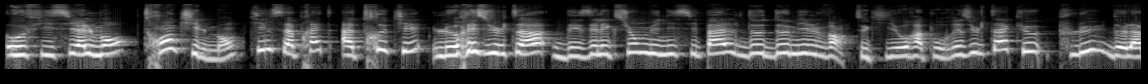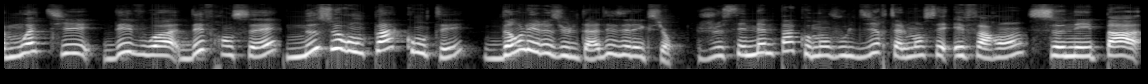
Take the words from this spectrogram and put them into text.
officiellement, tranquillement, qu'il s'apprête à truquer le résultat des élections municipales de 2020. Ce qui aura pour résultat que plus de la moitié des voix des Français ne seront pas comptées dans les résultats des élections. Je sais même pas comment vous le dire tellement c'est effarant. Ce n'est pas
